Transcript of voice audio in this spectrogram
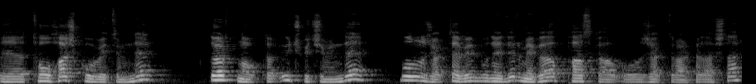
e, TOH kuvvetim de 4.3 biçiminde bulunacak. Tabi bu nedir? Megapascal olacaktır arkadaşlar.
